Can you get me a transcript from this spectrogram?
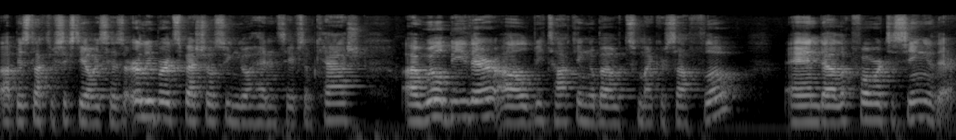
Uh, BizTalk360 always has early bird specials, so you can go ahead and save some cash. I will be there. I'll be talking about Microsoft Flow and uh, look forward to seeing you there.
